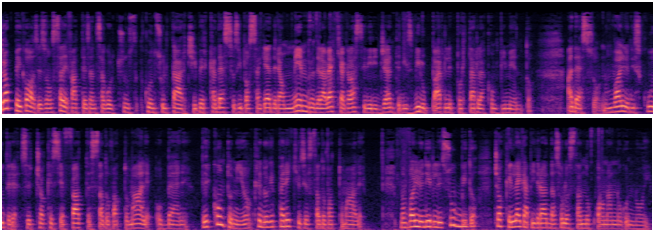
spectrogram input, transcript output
Troppe cose sono state fatte senza consultarci perché adesso si possa chiedere a un membro della vecchia classe dirigente di svilupparle e portarle a compimento. Adesso non voglio discutere se ciò che si è fatto è stato fatto male o bene. Per conto mio, credo che parecchio sia stato fatto male. Ma voglio dirle subito ciò che lei capirà da solo stando qua un anno con noi.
